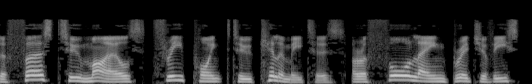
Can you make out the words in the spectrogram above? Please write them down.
The first two miles (3.2 kilometers) are a four-lane bridge of East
